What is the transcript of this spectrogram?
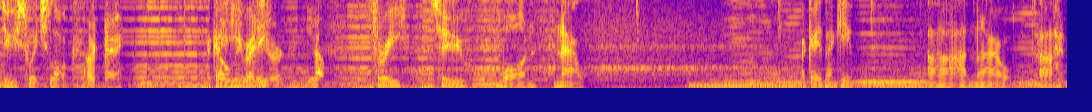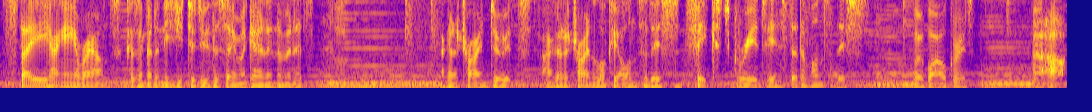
do switch lock. Okay. Okay, Tell me you ready? you're- Three, two, one, now. Okay, thank you. Uh, and now, uh, stay hanging around because I'm going to need you to do the same again in a minute. I'm going to try and do it. I'm going to try and lock it onto this fixed grid instead of onto this mobile grid. Aha.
